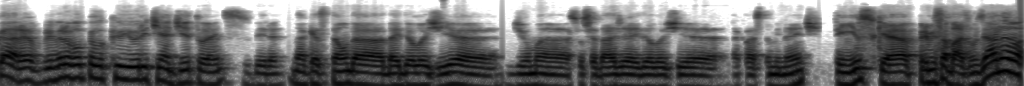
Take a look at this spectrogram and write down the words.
Cara, primeiro eu vou pelo que o Yuri tinha dito antes, Bira, na questão da, da ideologia de uma sociedade, a ideologia da classe dominante. Tem isso, que é a premissa básica. Vamos dizer, ah, não,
